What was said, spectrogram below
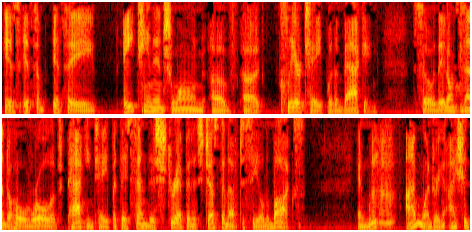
is it's a, it's a 18 inch long of, uh, clear tape with a backing. So they don't send a whole roll of packing tape, but they send this strip and it's just enough to seal the box. And we, I'm wondering, I should,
